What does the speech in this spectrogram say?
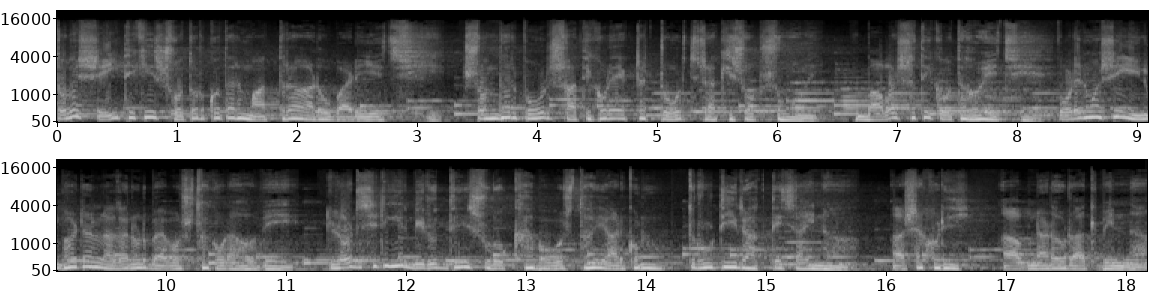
তবে সেই থেকে সতর্কতার মাত্রা আরও বাড়িয়েছি। সন্ধ্যার পর সাথে করে একটা টর্চ রাখি সব সময় বাবার সাথে কথা হয়েছে। পরের মাসে ইনভার্টার লাগানোর ব্যবস্থা করা হবে। লোডশেডিং এর বিরুদ্ধে সুরক্ষা ব্যবস্থায় আর কোনো ত্রুটি রাখতে চাই না। আশা করি আপনারাও রাখবেন না।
